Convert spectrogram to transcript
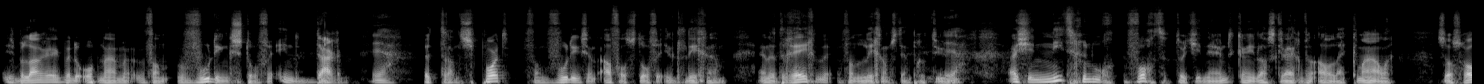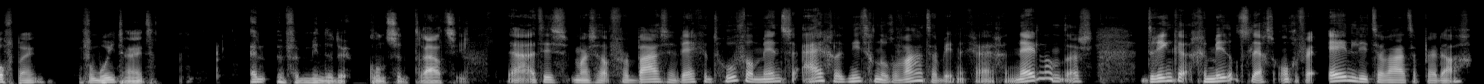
is belangrijk bij de opname van voedingsstoffen in de darm. Ja, Het transport van voedings- en afvalstoffen in het lichaam. En het regelen van de lichaamstemperatuur. ja. Als je niet genoeg vocht tot je neemt, kan je last krijgen van allerlei kwalen. Zoals hoofdpijn, vermoeidheid en een verminderde concentratie. Ja, het is maar zo verbazingwekkend hoeveel mensen eigenlijk niet genoeg water binnenkrijgen. Nederlanders drinken gemiddeld slechts ongeveer 1 liter water per dag.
